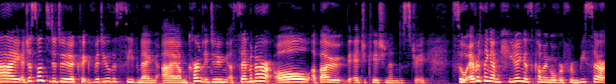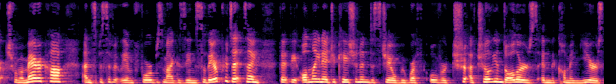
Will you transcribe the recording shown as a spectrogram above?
Hi, I just wanted to do a quick video this evening. I am currently doing a seminar all about the education industry. So everything I'm hearing is coming over from research from America and specifically in Forbes magazine. So they're predicting that the online education industry will be worth over tr a trillion dollars in the coming years.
